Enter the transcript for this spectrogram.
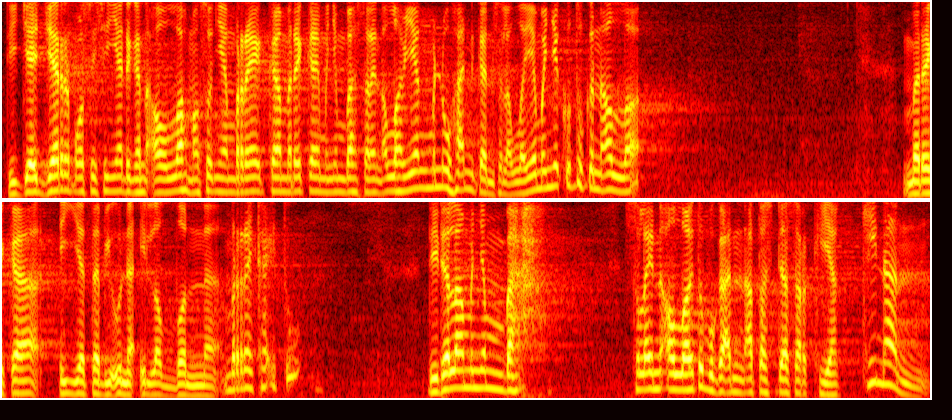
dijejer posisinya dengan Allah maksudnya mereka mereka yang menyembah selain Allah yang menuhankan selain Allah yang menyekutukan Allah. Mereka iyyatabiuna illa dhanna. Mereka itu di dalam menyembah selain Allah itu bukan atas dasar keyakinan.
